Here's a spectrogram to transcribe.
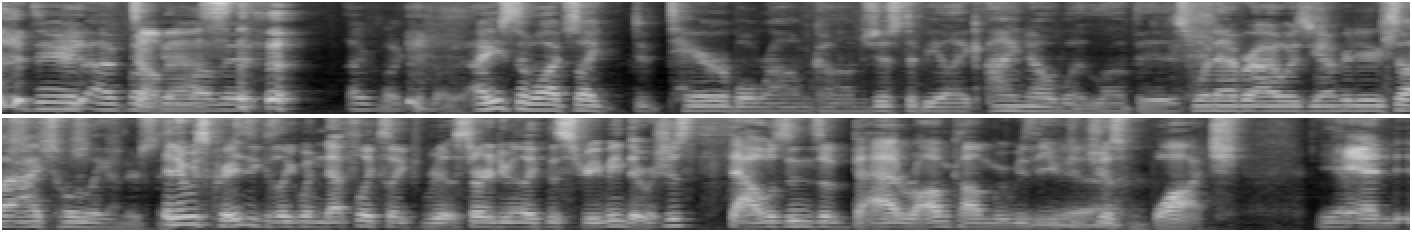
Dude, I fucking Dumbass. love it. I fucking love it. I used to watch like d- terrible rom coms just to be like, I know what love is. Whenever I was younger, dude, so I, I totally understand. And it was crazy because like when Netflix like re- started doing like the streaming, there was just thousands of bad rom com movies that you could Yeah. just watch. Yeah. And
